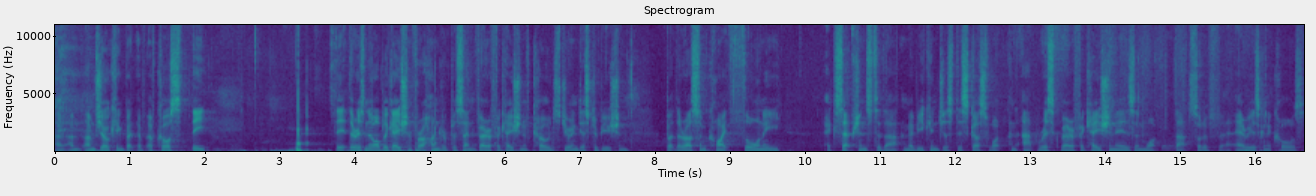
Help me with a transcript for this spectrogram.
I'm, I'm joking, but of, of course, the, the, there is no obligation for 100% verification of codes during distribution, but there are some quite thorny exceptions to that. Maybe you can just discuss what an at-risk verification is and what that sort of uh, area is going to cause.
